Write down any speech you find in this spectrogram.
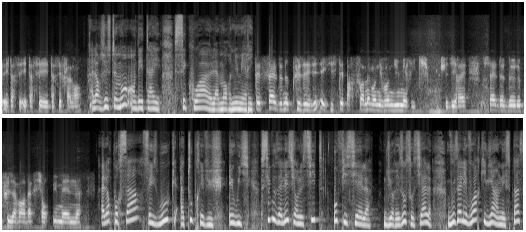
est, assez, est, assez, est assez flagrant. Alors justement, en détail, c'est quoi euh, la mort numérique C'est celle de ne plus exister par soi-même au niveau numérique. Je dirais celle de ne plus avoir d'action humaine. Alors pour ça, Facebook a tout prévu. Et oui, si vous allez sur le site officiel du réseau social, vous allez voir qu'il y a un espace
